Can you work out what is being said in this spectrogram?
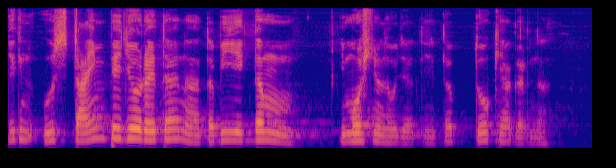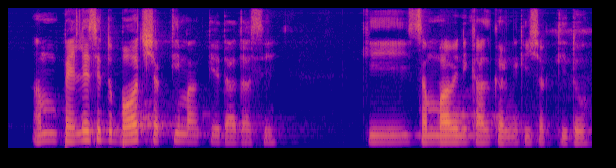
लेकिन उस टाइम पे जो रहता है ना तभी एकदम इमोशनल हो जाती है। तब तो क्या करना? हम पहले से तो बहुत शक्ति मांगते हैं दादा से कि संभावे निकाल करने की शक्ति दो।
